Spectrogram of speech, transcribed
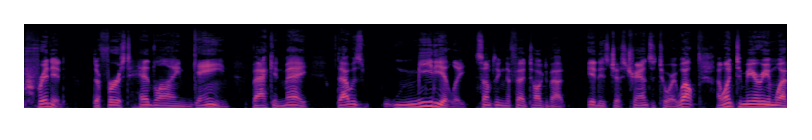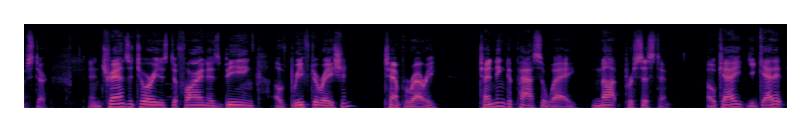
printed the first headline gain back in May, that was immediately something the Fed talked about. It is just transitory. Well, I went to Merriam Webster, and transitory is defined as being of brief duration, temporary, tending to pass away, not persistent. Okay, you get it?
